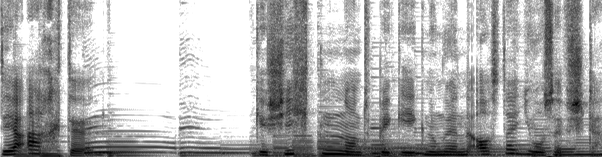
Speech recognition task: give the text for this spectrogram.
Der achte. Geschichten und Begegnungen aus der Josefstadt.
